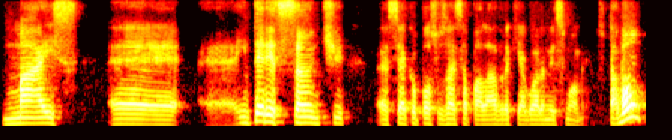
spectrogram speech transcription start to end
mais é, é, interessante, é, se é que eu posso usar essa palavra aqui agora nesse momento. Tá bom?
